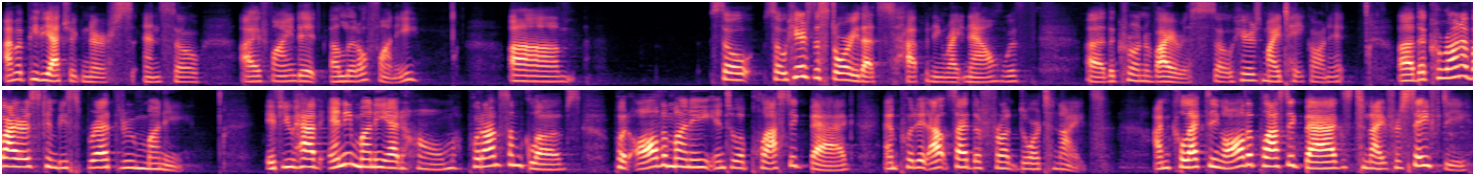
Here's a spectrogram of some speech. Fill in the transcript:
I'm a pediatric nurse, and so I find it a little funny. Um, so, so here's the story that's happening right now with uh, the coronavirus. So here's my take on it. Uh, the coronavirus can be spread through money. If you have any money at home, put on some gloves, put all the money into a plastic bag, and put it outside the front door tonight. I'm collecting all the plastic bags tonight for safety.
